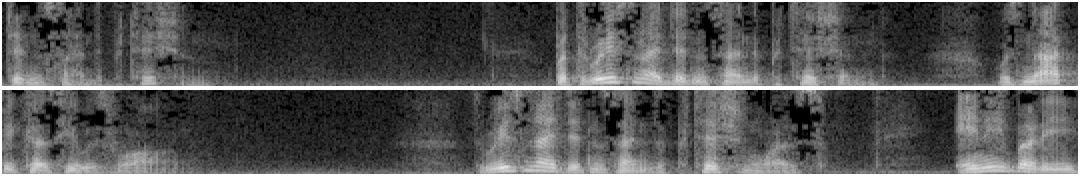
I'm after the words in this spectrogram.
didn't sign the petition. But the reason I didn't sign the petition was not because he was wrong. The reason I didn't sign the petition was anybody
